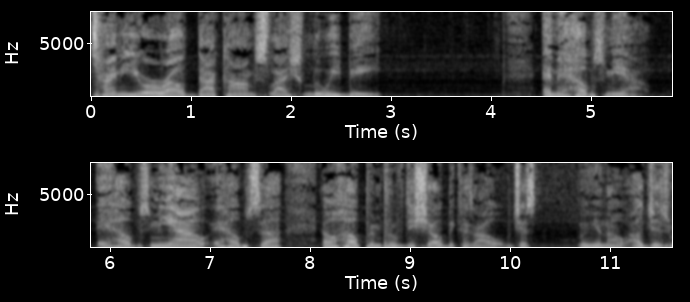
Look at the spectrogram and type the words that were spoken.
tinyurl.com slash Louie B. And it helps me out. It helps me out. It helps, uh, it'll help improve the show because I'll just, you know, I'll just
